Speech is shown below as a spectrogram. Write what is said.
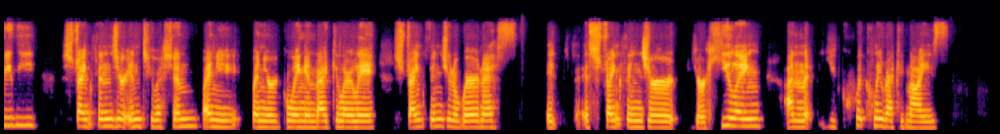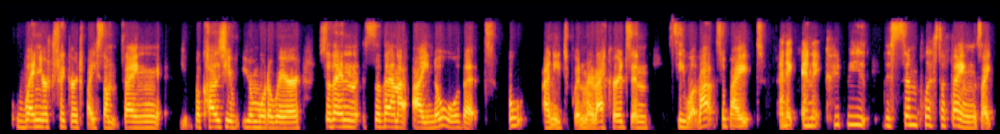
really strengthens your intuition when you when you're going in regularly, strengthens your awareness, it, it strengthens your your healing. And you quickly recognize when you're triggered by something because you, you're more aware. So then so then I, I know that oh i need to go in my records and see what that's about. And it and it could be the simplest of things like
